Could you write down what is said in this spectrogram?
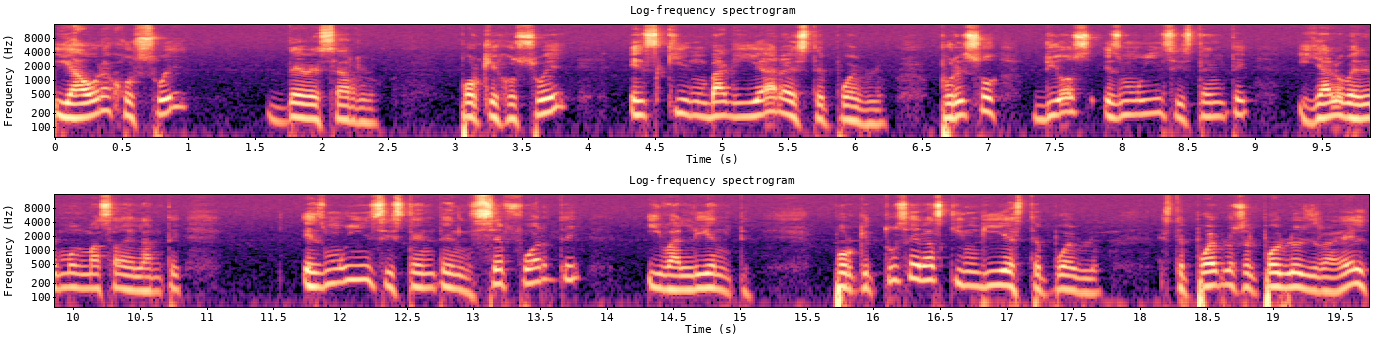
y ahora Josué debe serlo, porque Josué es quien va a guiar a este pueblo. Por eso Dios es muy insistente, y ya lo veremos más adelante, es muy insistente en ser fuerte y valiente, porque tú serás quien guía a este pueblo. Este pueblo es el pueblo de Israel,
